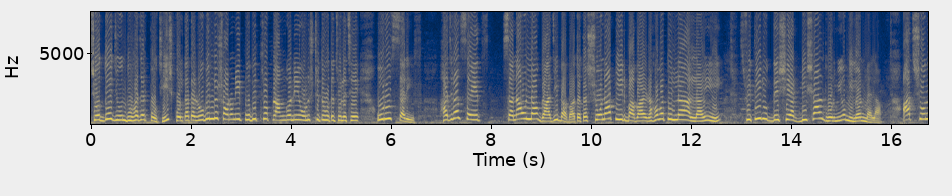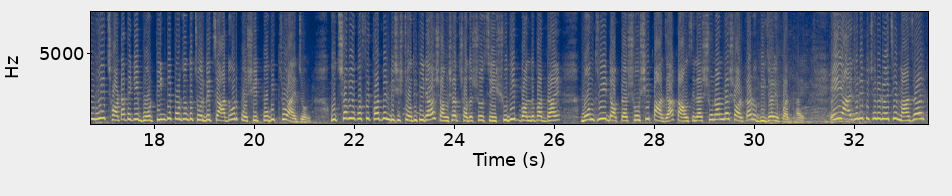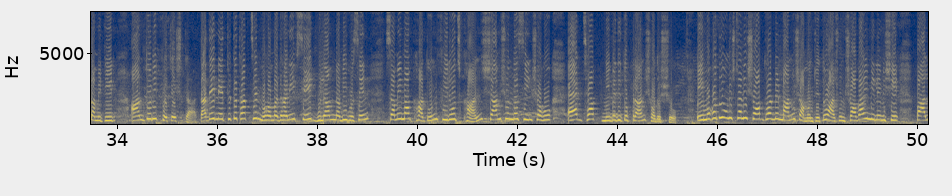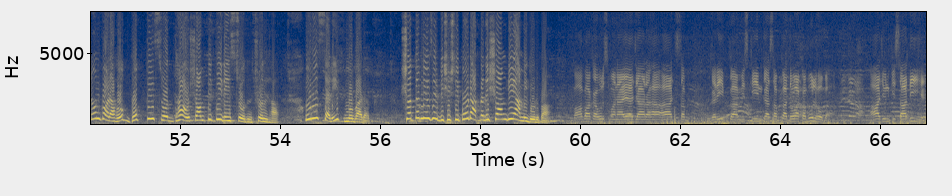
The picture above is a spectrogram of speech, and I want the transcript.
চোদ্দই জুন দু হাজার পঁচিশ কলকাতার রবীন্দ্র সরণির পবিত্র প্রাঙ্গণে অনুষ্ঠিত হতে চলেছে উরুস শরীফ। হজরত সৈয়দ সানাউল্লাহ গাজী বাবা তথা সোনা পীর বাবা রহমতুল্লাহ আল্লাহি স্মৃতির উদ্দেশ্যে এক বিশাল ধর্মীয় মিলন মেলা। আজ সন্ধে ছটা থেকে ভোর তিনটে পর্যন্ত চলবে চাদর পোষের পবিত্র আয়োজন। উৎসবে উপস্থিত থাকবেন বিশিষ্ট অতিথিরা, সংসদ সদস্য শ্রী সুদীপ বন্দ্যোপাধ্যায়, মন্ত্রী ডক্টর শশী পাঁজা, কাউন্সিলর সুনন্দা সরকার ও বিজয় উপাধ্যায়। এই আয়োজনের পিছনে রয়েছে মাজার কমিটির আন্তরিক প্রচেষ্টা। তাদের নেতৃত্বে থাকছেন মোহাম্মদ হানিফ শেখ, গুলাম নবী হোসেন সামিমা খাতুন ফিরোজ খান শ্যামসুন্দর সিং সহ এক ঝাঁক নিবেদিত প্রাণ সদস্য এই মহতী অনুষ্ঠানে সব ধর্মের মানুষ আমন্ত্রিত আসুন সবাই মিলেমিশে পালন করা হোক ভক্তি শ্রদ্ধা ও সম্প্রীতির এই শ্রন- সন্ধ্যা উরুস শরীফ মোবারক সত্যম নিউজের বিশেষ রিপোর্ট আপনাদের সঙ্গে আমি দুর্বা बाबा का उर्स मनाया जा रहा आज सब गरीब का मिस्कीन का सबका दुआ कबूल होगा आज उनकी शादी है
